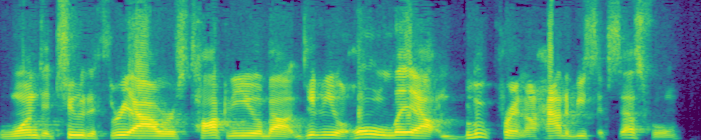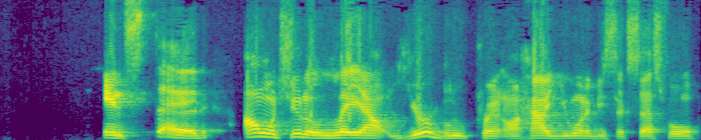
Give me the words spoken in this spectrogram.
one to two to three hours talking to you about giving you a whole layout and blueprint on how to be successful. Instead, I want you to lay out your blueprint on how you want to be successful.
